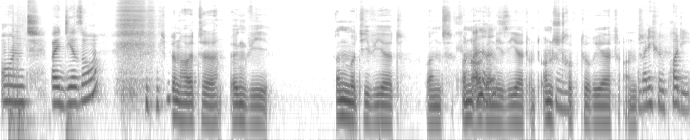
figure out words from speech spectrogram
und bei dir so? Ich bin heute irgendwie unmotiviert und unorganisiert und unstrukturiert und Aber nicht für ein Poddy.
